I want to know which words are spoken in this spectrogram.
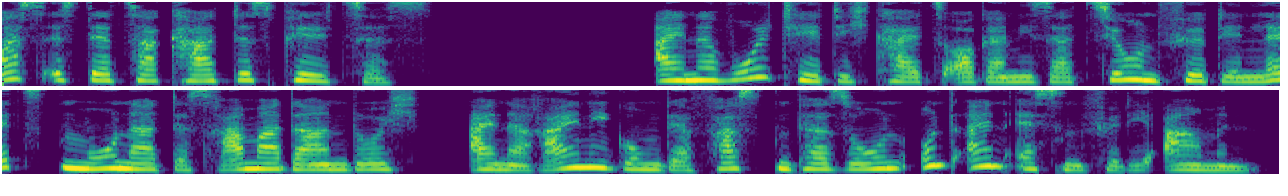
Was ist der Zakat des Pilzes? Eine Wohltätigkeitsorganisation führt den letzten Monat des Ramadan durch, eine Reinigung der Fastenperson und ein Essen für die Armen.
